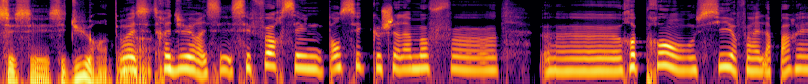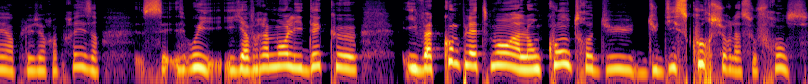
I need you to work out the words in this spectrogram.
C'est dur un peu. Ouais, c'est très dur et c'est fort. C'est une pensée que Chalamov euh, euh, reprend aussi. Enfin, elle apparaît à plusieurs reprises. Oui, il y a vraiment l'idée que il va complètement à l'encontre du, du discours sur la souffrance.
